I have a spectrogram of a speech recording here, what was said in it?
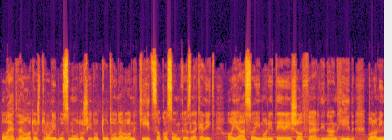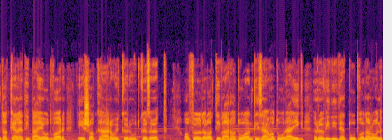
A 76-os trollibusz módosított útvonalon két szakaszon közlekedik, a Jászai Mari tér és a Ferdinánd híd, valamint a keleti pályaudvar és a Károly körút között. A föld alatti várhatóan 16 óráig rövidített útvonalon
